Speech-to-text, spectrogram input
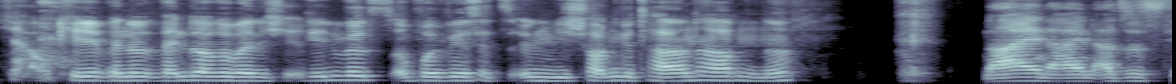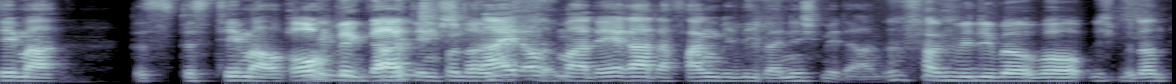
ja, okay, wenn du, wenn du darüber nicht reden willst, obwohl wir es jetzt irgendwie schon getan haben, ne? Nein, nein, also das Thema, das, das Thema auch Brauchen wir mit, gar mit nicht dem von Streit auf Madeira, da fangen wir lieber nicht mit an. Dann fangen wir lieber überhaupt nicht mit an.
